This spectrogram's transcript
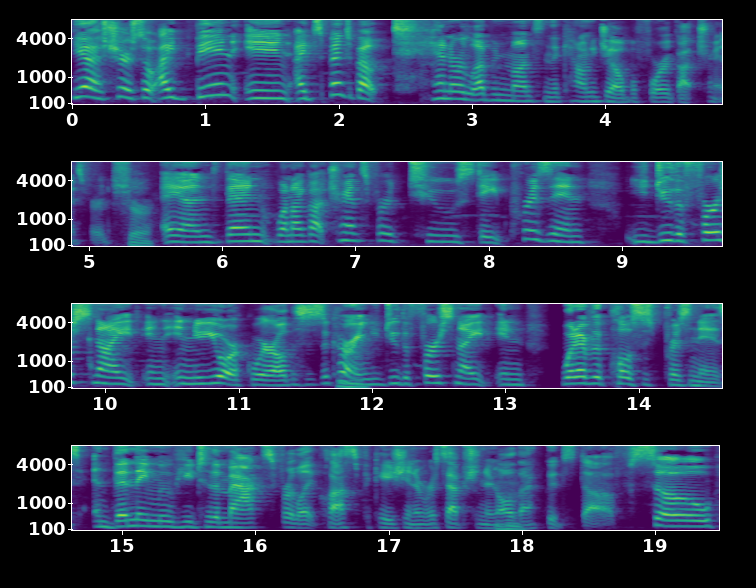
Yeah, sure. So I'd been in, I'd spent about 10 or 11 months in the county jail before I got transferred. Sure. And then when I got transferred to state prison, you do the first night in, in New York where all this is occurring. Mm-hmm. You do the first night in whatever the closest prison is. And then they move you to the max for like classification and reception and all mm-hmm. that good stuff. So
